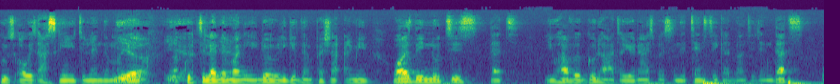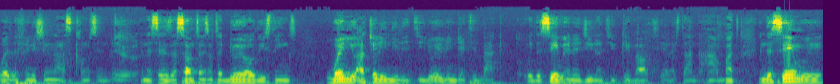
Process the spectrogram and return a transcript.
who's always asking you to lend them money, Yeah, you're yeah, quick to lend them money. You don't really give them pressure. I mean, once they notice that you have a good heart or you're a nice person, they tend to take advantage, and that's where the finishing last comes in. Yeah. In the sense that sometimes after doing all these things, when you actually need it, you don't even get it back with the same energy that you give out. You understand? uh But in the same way,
